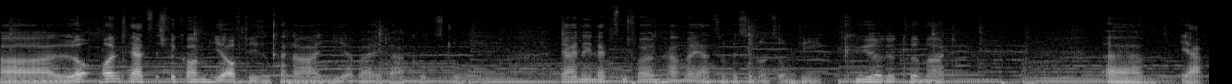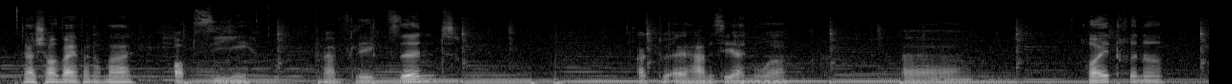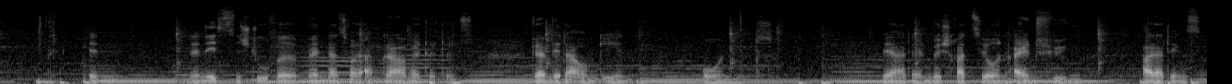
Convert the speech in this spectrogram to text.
Hallo und herzlich willkommen hier auf diesem Kanal, hier bei Da guckst du. Ja, in den letzten Folgen haben wir ja so ein bisschen uns um die Kühe gekümmert. Ähm, ja, da schauen wir einfach nochmal, ob sie verpflegt sind. Aktuell haben sie ja nur äh, Heu drinne. In der nächsten Stufe, wenn das Heu abgearbeitet ist, werden wir darum gehen und werden Mischration einfügen. Allerdings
